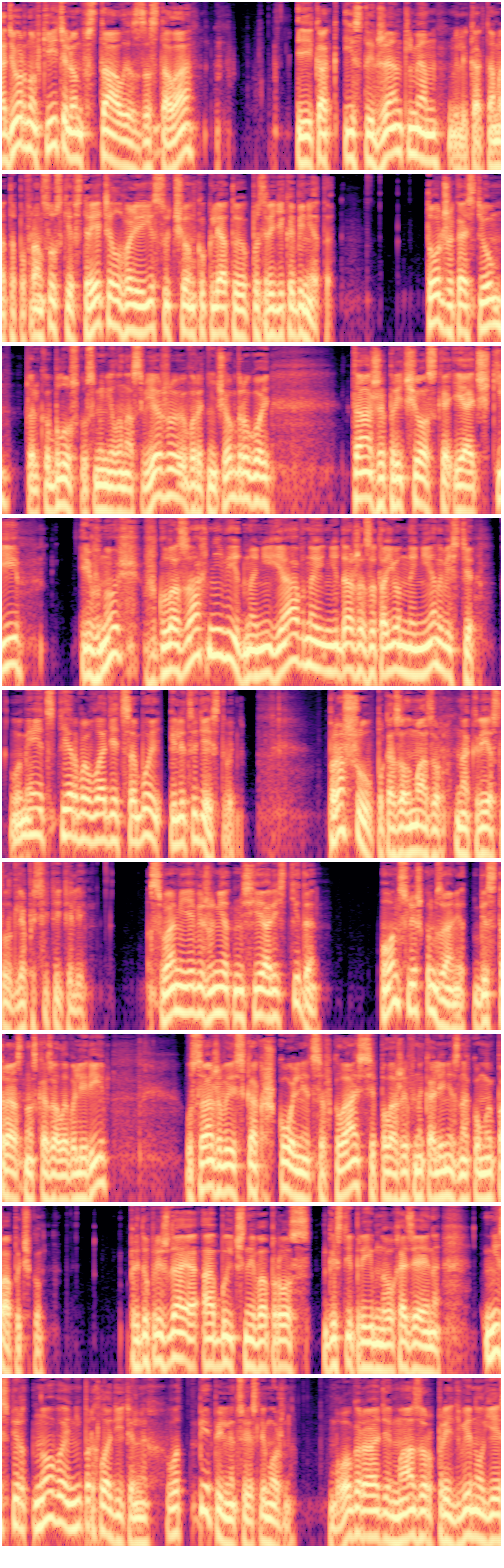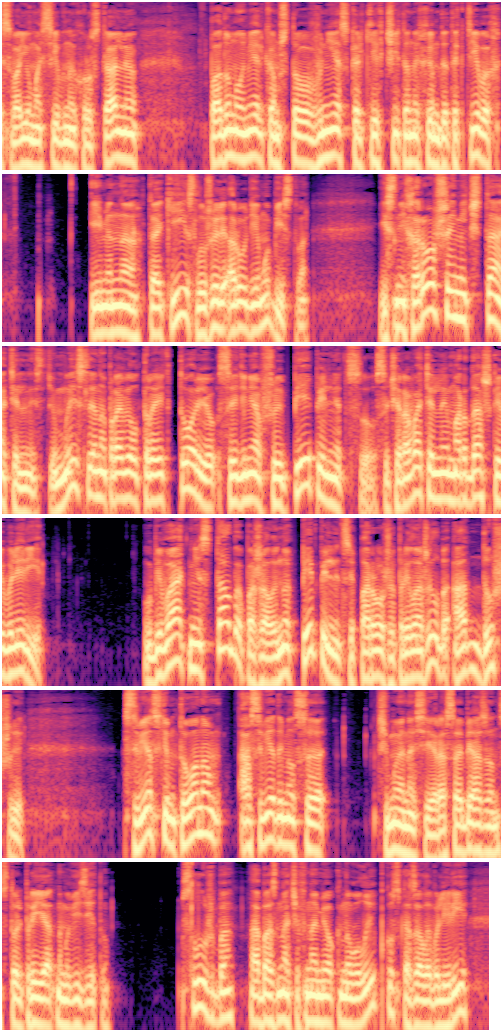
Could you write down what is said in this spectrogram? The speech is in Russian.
Одернув китель, он встал из-за стола и, как истый джентльмен, или как там это по-французски, встретил Валерий сучонку клятую посреди кабинета. Тот же костюм, только блузку сменила на свежую, воротничок другой, та же прическа и очки, и вновь в глазах не видно ни явной, ни даже затаенной ненависти, умеет стерва владеть собой и лицедействовать. «Прошу», — показал Мазур на кресло для посетителей. «С вами, я вижу, нет месье Аристида?» «Он слишком занят», — бесстрастно сказала Валерий, усаживаясь как школьница в классе, положив на колени знакомую папочку. Предупреждая обычный вопрос гостеприимного хозяина, ни спиртного, ни прохладительных. Вот пепельницу, если можно. Бога ради, Мазур придвинул ей свою массивную хрустальную, подумал мельком, что в нескольких читанных им детективах именно такие служили орудием убийства — и с нехорошей мечтательностью мысленно провел траекторию, соединявшую пепельницу с очаровательной мордашкой Валерии. Убивать не стал бы, пожалуй, но пепельницы по роже приложил бы от души. Светским тоном осведомился, чему я на сей раз обязан столь приятному визиту. «Служба», обозначив намек на улыбку, сказала Валерия, —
